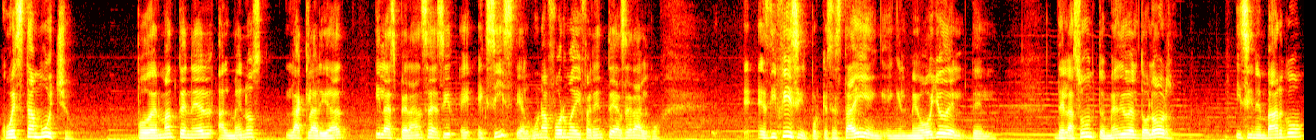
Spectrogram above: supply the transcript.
cuesta mucho poder mantener al menos la claridad y la esperanza de decir, e, existe alguna forma diferente de hacer algo. E, es difícil porque se está ahí en, el meollo del, del asunto, en medio del dolor. Y sin embargo,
